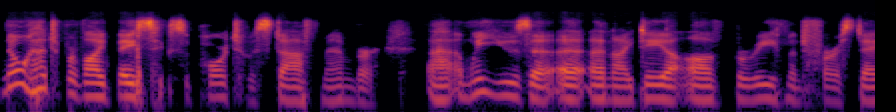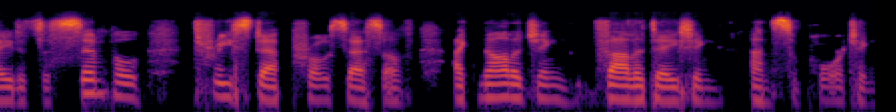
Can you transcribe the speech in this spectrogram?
Know how to provide basic support to a staff member. Uh, and we use a, a, an idea of bereavement first aid. It's a simple three step process of acknowledging, validating, and supporting.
